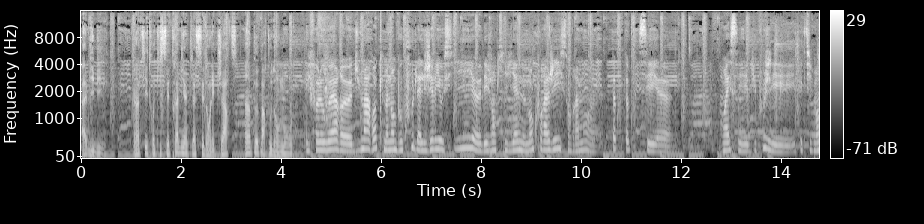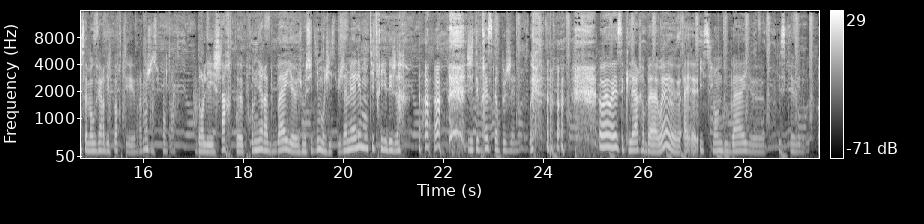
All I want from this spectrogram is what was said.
Habibi. Un titre qui s'est très bien classé dans les charts un peu partout dans le monde. Les followers euh, du Maroc, maintenant beaucoup, de l'Algérie aussi, euh, des gens qui viennent m'encourager, ils sont vraiment euh, top, top. C'est. ouais, c'est. Du coup, j'ai. Effectivement, ça m'a ouvert des portes et vraiment, j'en suis contente. Dans les charts premières à Dubaï, je me suis dit, moi, j'y suis jamais allée, mon titre y est déjà. J'étais presque un peu jalouse. Ouais, ouais, c'est clair. Bah ouais, Islande, Dubaï, qu'est-ce qu'il y avait d'autre?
